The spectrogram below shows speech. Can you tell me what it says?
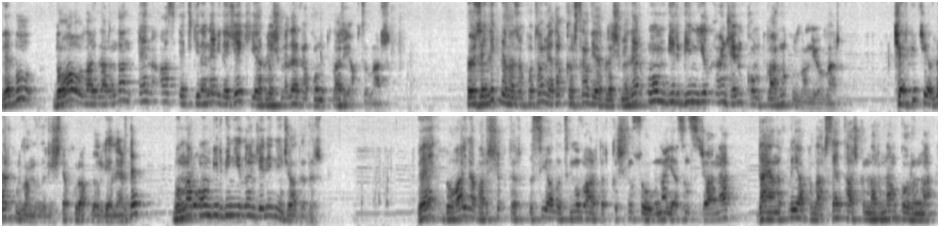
ve bu doğa olaylarından en az etkilenebilecek yerleşmeler ve konutlar yaptılar. Özellikle Mezopotamya'da kırsal yerleşmeler 11 bin yıl öncenin konutlarını kullanıyorlar. Kerpiç evler kullanılır işte kurak bölgelerde. Bunlar 11 bin yıl öncenin icadıdır. Ve doğayla barışıktır. Isı yalıtımı vardır. Kışın soğuğuna, yazın sıcağına dayanıklı yapılar, sel taşkınlarından korunma,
